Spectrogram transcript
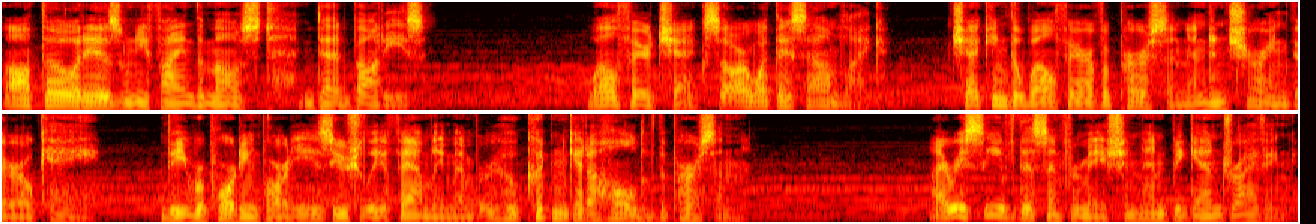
although it is when you find the most dead bodies. Welfare checks are what they sound like checking the welfare of a person and ensuring they're okay. The reporting party is usually a family member who couldn't get a hold of the person. I received this information and began driving.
